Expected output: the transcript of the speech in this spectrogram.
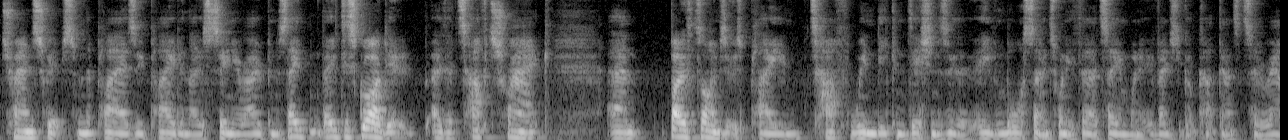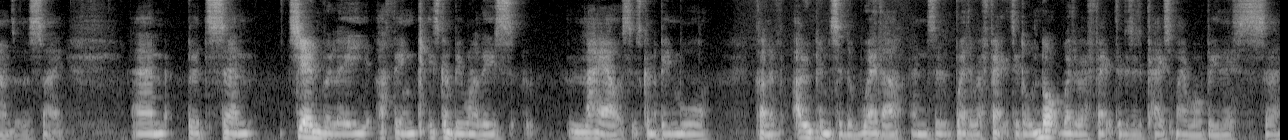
transcripts from the players who played in those senior opens, they they described it as a tough track. Um, both times it was played in tough, windy conditions. Even more so in 2013 when it eventually got cut down to two rounds, as I say. Um, but um, generally, I think it's going to be one of these layouts that's going to be more kind of open to the weather and to weather affected or not weather affected, as the case may well be this uh,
